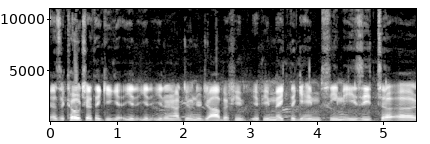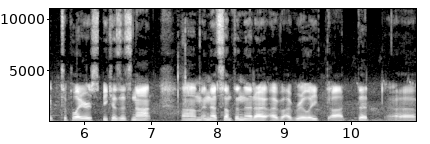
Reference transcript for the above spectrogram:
as a coach, I think you get you, you're not doing your job if you if you make the game seem easy to uh, to players because it's not, um, and that's something that I, I've really thought that. Uh,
